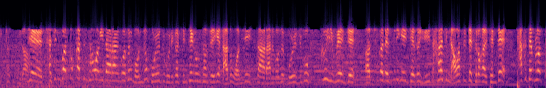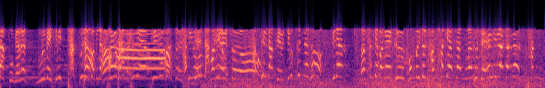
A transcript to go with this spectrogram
찍혔습니다. 예, 자신과 똑같은 상황이다라는 것을 먼저 보여주고, 그러니까 김태경 선수에게 나도 원게이트다라는 것을 보여주고, 그 이후에 이제 어, 추가된 3게이트에서 유닛 하나씩 나왔을 때 들어갈 텐데, 다크 템플러 딱 보면은 무릎에 힘이 탁 풀릴 자, 겁니다. 아, 다크 예요. 지금 다크예요. 확인했어요. 하필 다크예요. 지금 끝내서 그냥 어, 상대방의 그 건물들 다 파괴하지 한, 그 델리라자면 상,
